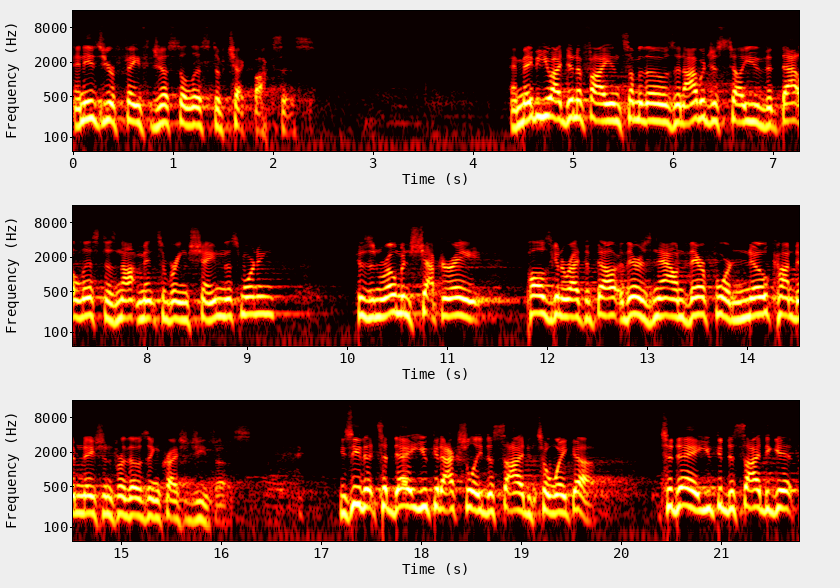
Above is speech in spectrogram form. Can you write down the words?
And is your faith just a list of check boxes? And maybe you identify in some of those, and I would just tell you that that list is not meant to bring shame this morning. Because in Romans chapter 8, Paul's going to write that there is now, and therefore, no condemnation for those in Christ Jesus. You see that today you could actually decide to wake up. Today, you could decide to get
